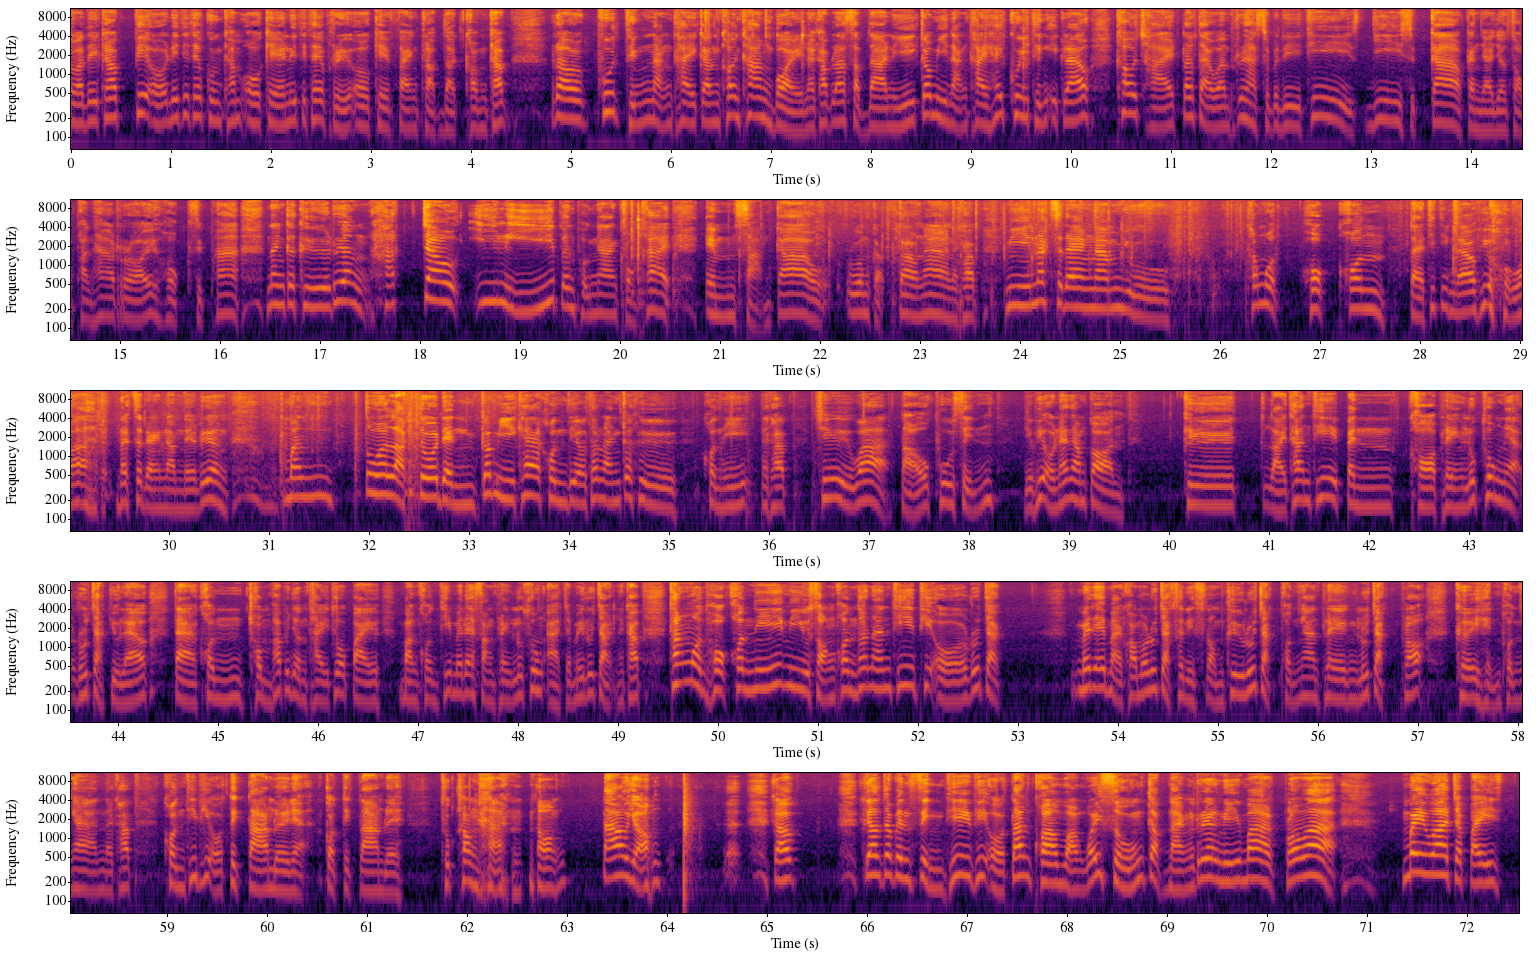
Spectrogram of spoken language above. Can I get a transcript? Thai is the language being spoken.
สวัสดีครับ พี่โอนิติเทพคุณคำโอเคนิติเทพหรือโอเคแฟนคลับ .com ครับ เราพูดถึงหนังไทยกันค่อนข้างบ่อยนะครับ และสัปดาห์นี้ก็มีหนังไทยให้คุยถึงอีกแล้ว เข้าฉายตั้งแต่วันพฤหัสบดีที่ 29 กันยายน 2565 นั่นก็คือเรื่องฮักเจ้าอีหลีเป็นผลงานของค่าย M39 ร่วมกับก้าวหน้านะครับ มีนักแสดงนำอยู่ทั้งหมด 6 คน แต่ที่จริงแล้วพี่โอว่านักแสดงนำในเรื่อง มันตัวหลักตัวเด่นก็มีแค่คนเดียวเท่านั้นก็คือคนนี้นะครับ ชื่อว่าเต๋าภูสินเดี๋ยวพี่โอแนะนำก่อน คือหลายท่านที่เป็นคอเพลงลูกทุ่งเนี่ยรู้จักอยู่แล้ว แต่คนชมภาพยนตร์ไทยทั่วไป บางคนที่ไม่ได้ฟังเพลงลูกทุ่งอาจจะไม่รู้จักนะครับ ทั้งหมด 6 คนนี้มีอยู่ 2 คนเท่านั้นที่พี่โอรู้จัก ไม่ได้หมายความว่ารู้จักสนิทสนมคือรู้จักผลงานเพลง รู้จักเพราะเคยเห็นผลงานนะครับ คนที่พี่โอติดตามเลยเนี่ย กดติดตามเลย ทุกช่องทางน้องเต้าหยอง ครับก็จะเป็นสิ่งที่พี่โอตั้งความหวังไว้สูงกับหนังเรื่องนี้มาก เพราะว่าไม่ว่าจะไป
